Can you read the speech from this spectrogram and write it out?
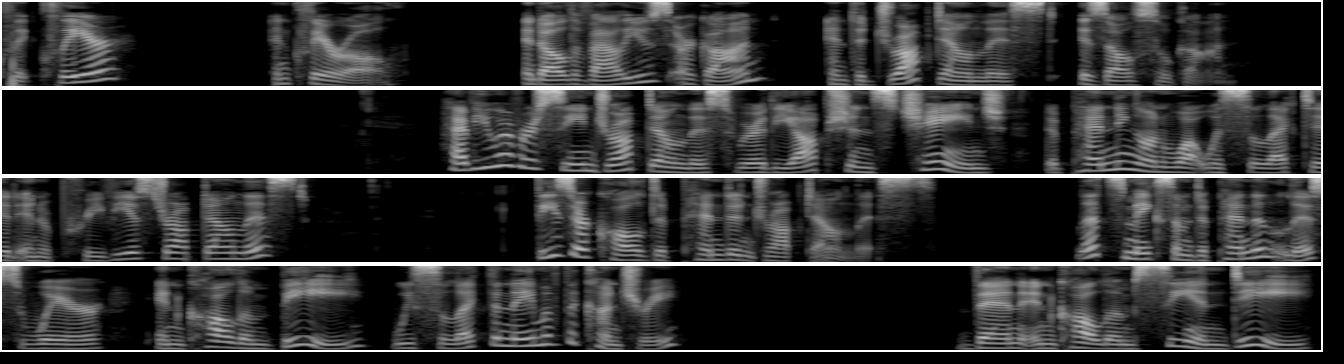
click Clear, and clear all. And all the values are gone, and the drop-down list is also gone. Have you ever seen drop-down lists where the options change depending on what was selected in a previous drop-down list? These are called dependent drop-down lists. Let's make some dependent lists where in column B, we select the name of the country. Then in column C and D,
